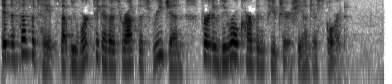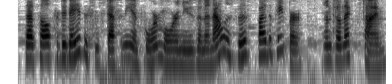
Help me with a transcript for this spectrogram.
It necessitates that we work together throughout this region for a zero carbon future, she underscored. That's all for today. This is Stephanie, and for more news and analysis, buy the paper. Until next time.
